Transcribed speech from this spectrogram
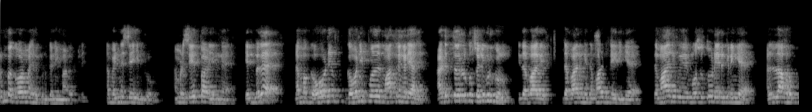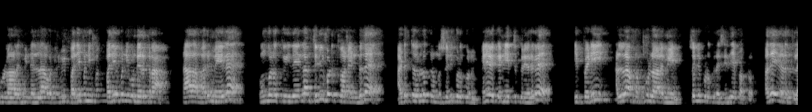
ரொம்ப கவனமாக இருக்கணும் கனிமானவர்களே நம்ம என்ன செய்கின்றோம்? நம்மளுடைய செயற்பாடு என்ன? என்பதை நம்ம கவனி கவனிப்பது மாத்திரம் கிடையாது. அடுத்தவர்களுக்கும் சொல்லிக் கொடுக்கணும். இதை பாரு இந்த பாருங்க இந்த மாதிரி செய்றீங்க. இந்த மாதிரி மோசத்தோடு இருக்கிறீங்க. அல்லாஹ் ரபுல்லாலுமே எல்லாவற்றையுமே பதிவு பண்ணி பதிவு பண்ணி கொண்டு இருக்கிறான் நாளா மறுமையில உங்களுக்கு இதையெல்லாம் தெளிவுபடுத்துவான் என்பதை அடுத்தவர்களுக்கு நம்ம சொல்லிக் கொடுக்கணும். எனவே கண்ணியத்துக்குரியவர்களே இப்படி அல்லாஹ் ரபுல்லாலுமீன் சொல்லிக் கொடுக்கிற செய்தியை பார்க்கிறோம். அதே நேரத்துல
